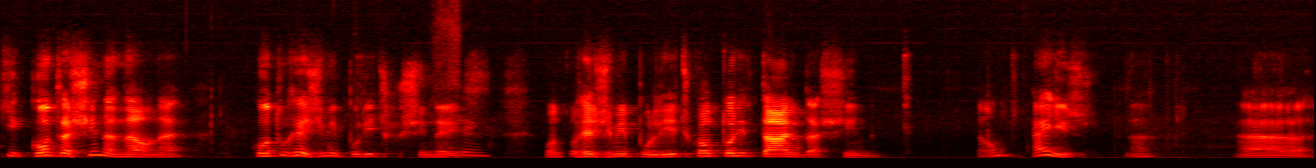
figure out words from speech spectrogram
Que, contra a China, não, né? Contra o regime político chinês, Sim. contra o regime político autoritário da China. Então, é isso. Né? Ah,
